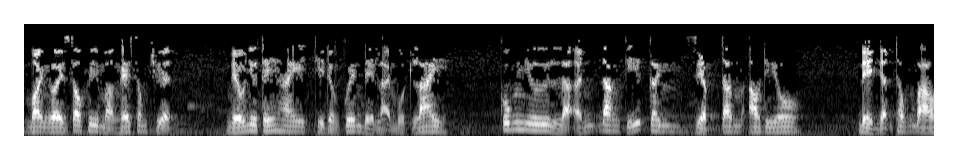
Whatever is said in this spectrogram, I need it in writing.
Mọi người sau khi mà nghe xong chuyện, nếu như thấy hay thì đừng quên để lại một like, cũng như là ấn đăng ký kênh Diệp Tâm Audio để nhận thông báo,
